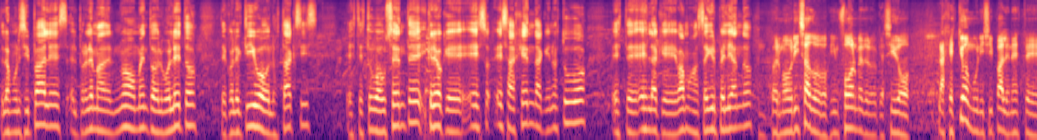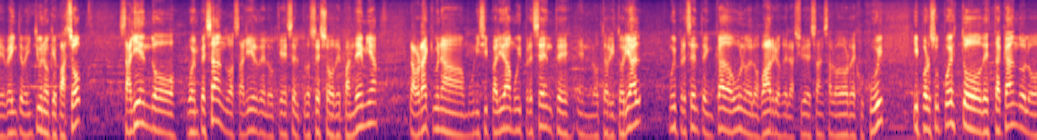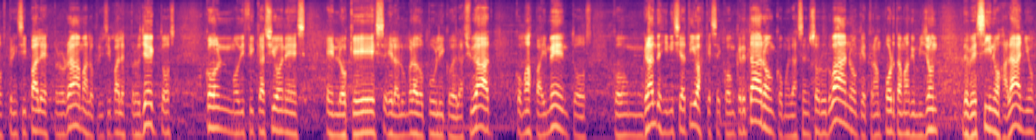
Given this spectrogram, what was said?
de los municipales, el problema del nuevo aumento del boleto de colectivo, los taxis, este, estuvo ausente creo que esa agenda que no estuvo este, es la que vamos a seguir peleando. Un pormenorizado informe de lo que ha sido la gestión municipal en este 2021 que pasó, saliendo o empezando a salir de lo que es el proceso de pandemia. La verdad que una municipalidad muy presente en lo territorial, muy presente en cada uno de los barrios de la ciudad de San Salvador de Jujuy y por supuesto destacando los principales programas, los principales proyectos con modificaciones en lo que es el alumbrado público de la ciudad, con más pavimentos, con grandes iniciativas que se concretaron como el ascensor urbano que transporta más de un millón de vecinos al año.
